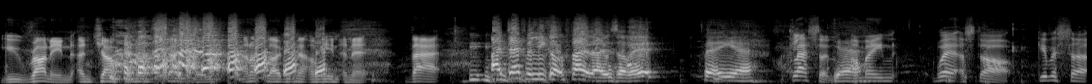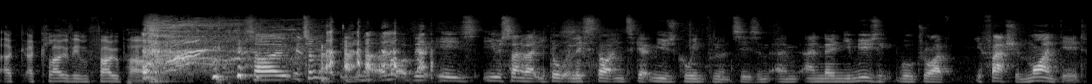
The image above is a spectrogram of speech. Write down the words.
you running and jumping on skateboard and uploading that on the internet. That I definitely got photos of it. But yeah. Glasson, Yeah. I mean, where to start? Give us a, a, a clothing faux pas. So we're talking. You know, a lot of it is you were saying about your daughter list starting to get musical influences, and, and, and then your music will drive your fashion. Mine did.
